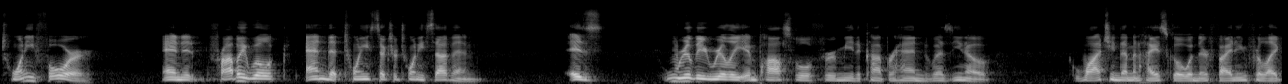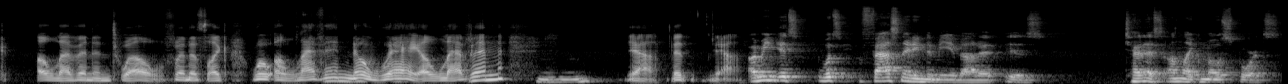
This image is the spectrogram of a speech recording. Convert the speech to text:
24, and it probably will end at 26 or 27, is really, really impossible for me to comprehend. Was, you know, watching them in high school when they're fighting for like 11 and 12. And it's like, whoa, 11? No way. 11? Mhm. Yeah. It, yeah. I mean, it's what's fascinating to me about it is tennis, unlike most sports,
